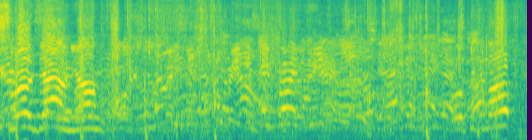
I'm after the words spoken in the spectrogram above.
slow down, young. Obviously, there's a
